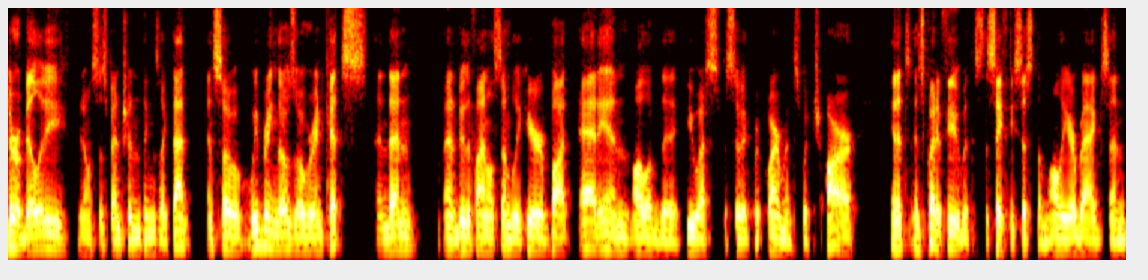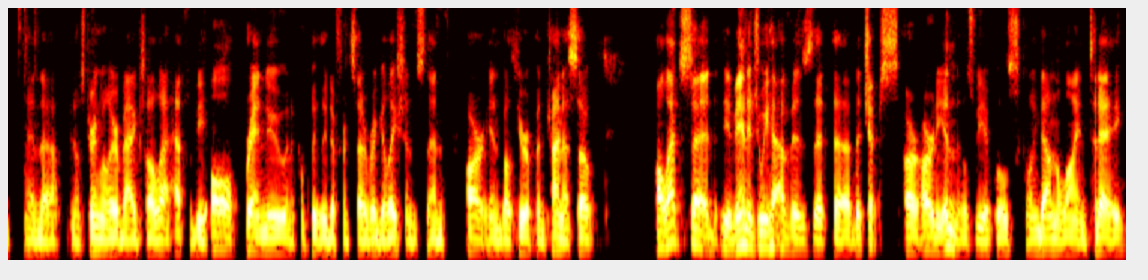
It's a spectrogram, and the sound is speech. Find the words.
Durability, you know, suspension, things like that. And so we bring those over in kits and then and do the final assembly here, but add in all of the US specific requirements, which are and it's it's quite a few, but it's the safety system. All the airbags and and uh, you know steering wheel airbags, all that have to be all brand new and a completely different set of regulations than are in both Europe and China. So, all that said, the advantage we have is that uh, the chips are already in those vehicles going down the line today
